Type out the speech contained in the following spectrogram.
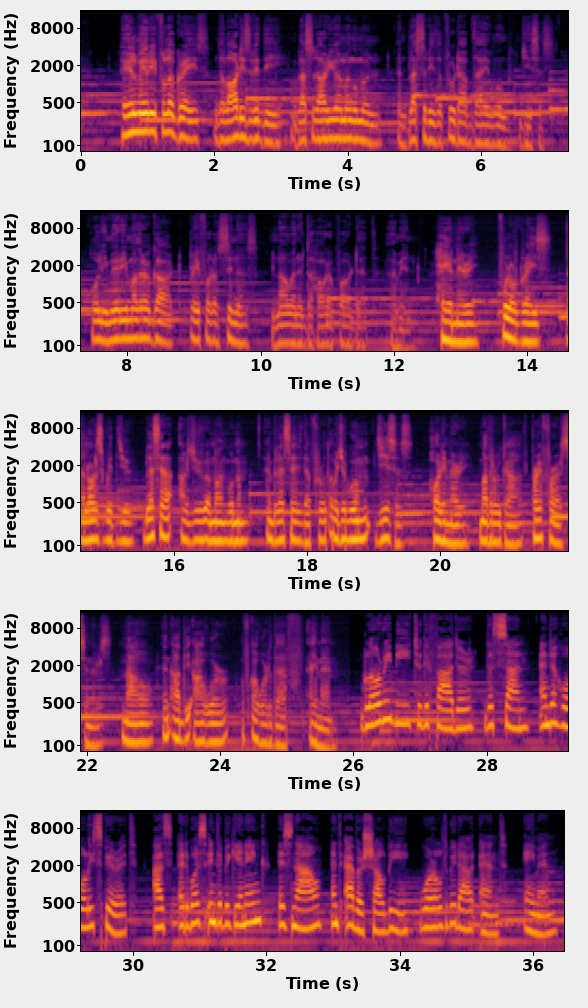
Hail Mary, full of grace, the Lord is with thee. Blessed are you among women and blessed is the fruit of thy womb, Jesus. Holy Mary, Mother of God, pray for us sinners, now and at the hour of our death. Amen. Hail Mary, full of grace, the Lord is with you. Blessed are you among women, and blessed is the fruit of your womb, Jesus. Holy Mary, Mother of God, pray for us sinners, now and at the hour of our death. Amen. Glory be to the Father, the Son, and the Holy Spirit as it was in the beginning, is now, and ever shall be, world without end. Amen.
